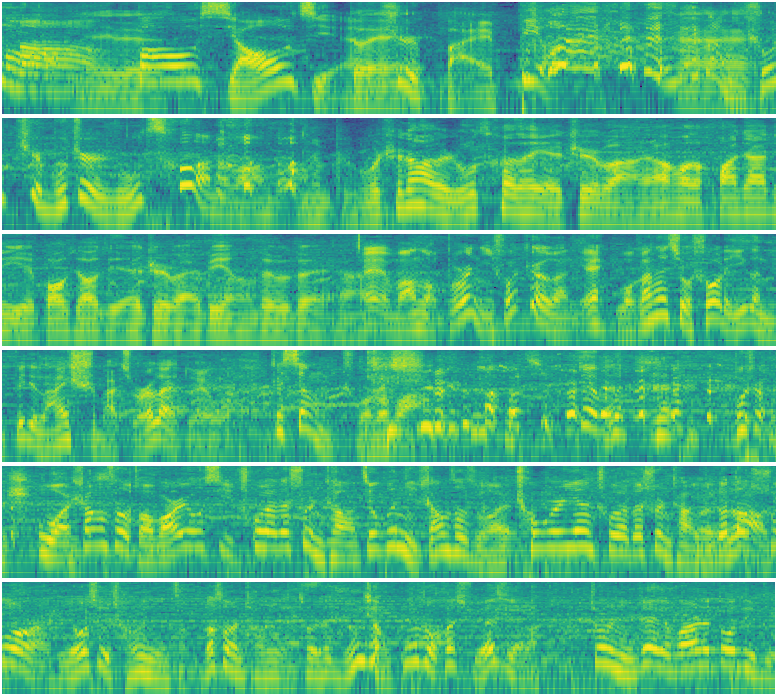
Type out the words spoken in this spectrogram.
呢。包小姐对治百病，那哎你说治不治如厕呢？王总，嗯不知道的如厕他也治吧，然后呢花家地包小姐治百病，对不对啊？哎，王总，不是你说这个，你哎，我刚才就说了一个，你非得拿一屎把角来怼我，这像你说的话，对 不对？哎不是，我上厕所玩游戏出来的顺畅，就跟你上厕所抽根烟出来的顺畅一个道理。说了，游戏成瘾怎么着算成瘾？就是它影响工作和学习了。就是你这个玩的斗地主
